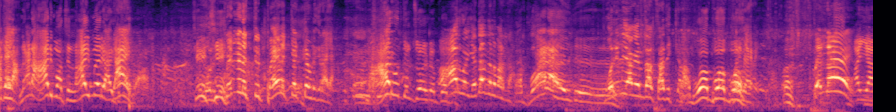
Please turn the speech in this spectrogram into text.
மடையா? என்னடா ஆடி மாசம் நாய் மாதிரி ஆடி பெண்ணிடத்தில் பெயரை கேட்க விடுகிறாயா? ஆர்வத்தில் சொல்ற போ ஆர்வம் எதாவது வரலாம் போடா இது. பொறுமையாக இருந்தால் சாதிக்கலாம். போ போ போ. பெண்ணே! ஐயா.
